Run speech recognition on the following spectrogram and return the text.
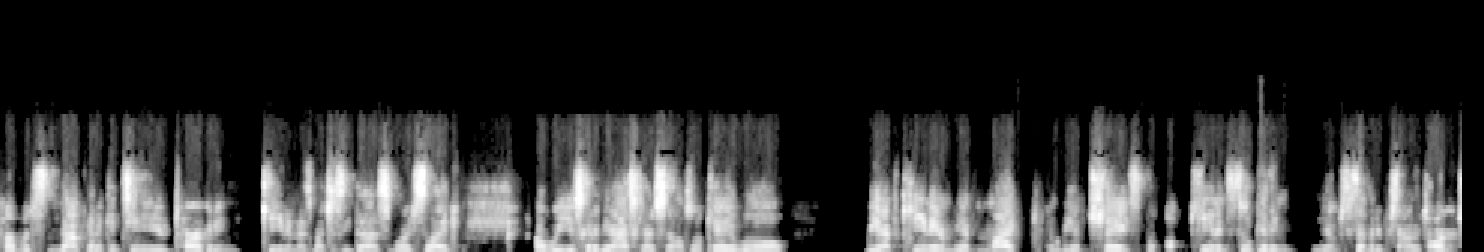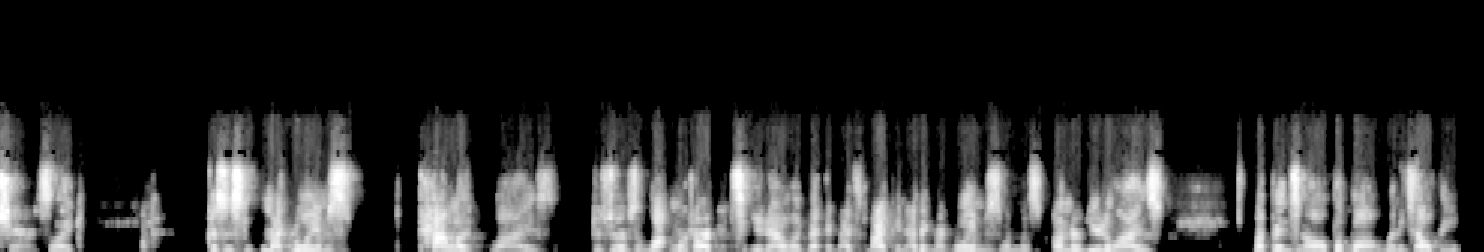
Herbert's not going to continue targeting Keenan as much as he does? Where it's hmm. like, are we just going to be asking ourselves, okay, well, we have Keenan, and we have Mike, and we have Chase, but Keenan's still getting you know seventy percent of the target share. It's like because it's Mike Williams, talent wise, deserves a lot more targets. You know, like that. That's my opinion. I think Mike Williams is one of the most underutilized weapons in all football when he's healthy.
